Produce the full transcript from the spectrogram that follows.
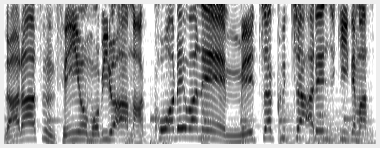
ララースン専用モビルアーマーこれはねめちゃくちゃアレンジ効いてます。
